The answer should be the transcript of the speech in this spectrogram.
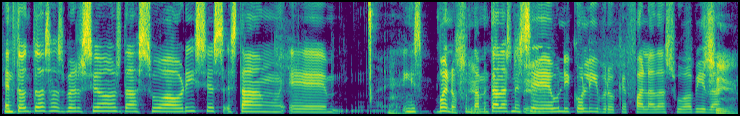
Entón, todas as versións da súa orixes están, eh, ah, ins, bueno, fundamentadas sí, nese sí. único libro que fala da súa vida. Sí,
